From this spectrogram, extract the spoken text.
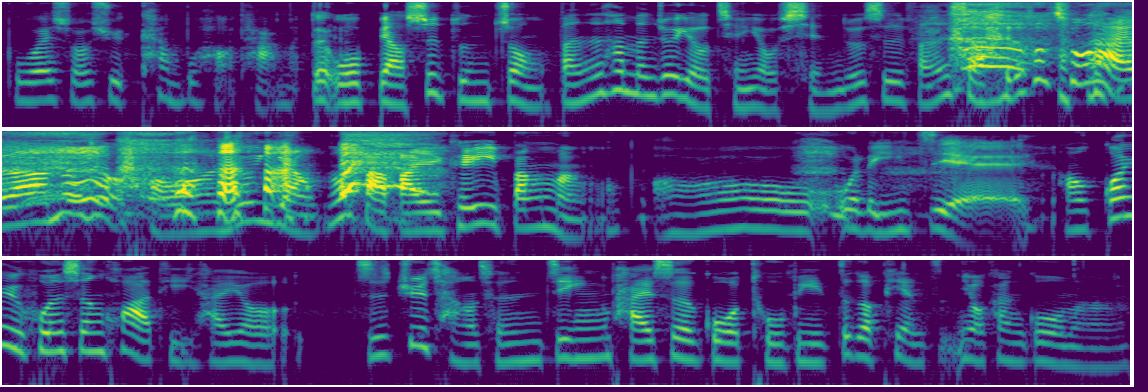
不会说去看不好他们。对我表示尊重，反正他们就有钱有闲，就是 反正小孩都出来啦，那就好啊，就养，那爸爸也可以帮忙。哦，我理解。好，关于婚生话题还有。实剧场曾经拍摄过《图迷》这个片子，你有看过吗？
